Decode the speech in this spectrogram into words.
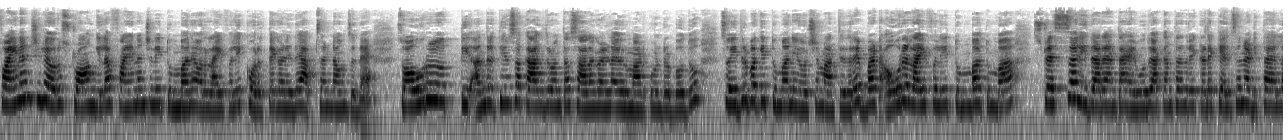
ಫೈನಾನ್ಷಿಯಲಿ ಅವರು ಸ್ಟ್ರಾಂಗ್ ಇಲ್ಲ. ಫೈನಾನ್ಷಿಯಲಿ ತುಂಬಾನೇ ಅವ್ರ ಲೈಫಲ್ಲಿ ಕೊರತೆಗಳಿದೆ ಅಪ್ಸ್ ಅಂಡ್ ಡೌನ್ಸ್ ಇದೆ. ಸೊ ಅವರು ಅಂದ್ರೆ ತೀರ್ಸಕ್ ಆಗದಿರುವಂತ ಸಾಲಗಳನ್ನ ಇವ್ರು ಮಾಡ್ಕೊಂಡಿರ್ಬೋದು. ಸೊ ಇದ್ರ ಬಗ್ಗೆ ತುಂಬಾನೇ ಯೋಚನೆ ಮಾಡ್ತಿದ್ದಾರೆ. ಬಟ್ ಅವರ ಲೈಫಲ್ಲಿ ತುಂಬಾ ತುಂಬಾ ಸ್ಟ್ರೆಸ್ ಅಲ್ಲಿ ಇದ್ದಾರೆ ಅಂತ ಹೇಳ್ಬೋದು. ಯಾಕಂತಂದ್ರೆ ಈ ಕಡೆ ಕೆಲಸ ನಡೀತಾ ಇಲ್ಲ.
